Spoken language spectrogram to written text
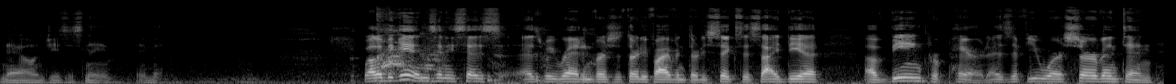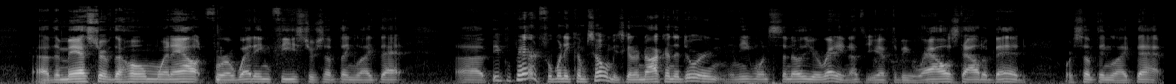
now in Jesus' name. Amen. Well, he begins and he says, as we read in verses 35 and 36, this idea of being prepared, as if you were a servant and uh, the master of the home went out for a wedding feast or something like that. Uh, be prepared for when he comes home. He's going to knock on the door and, and he wants to know that you're ready, not that you have to be roused out of bed or something like that.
